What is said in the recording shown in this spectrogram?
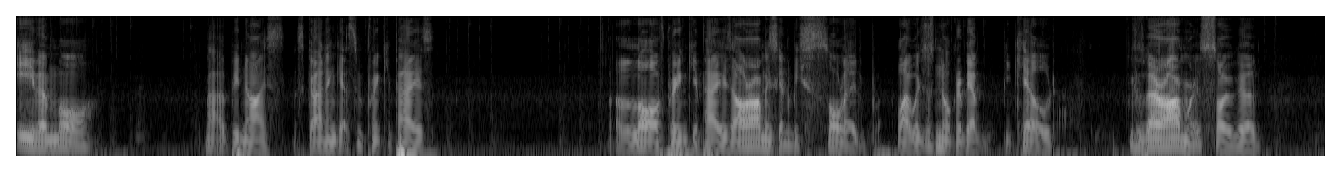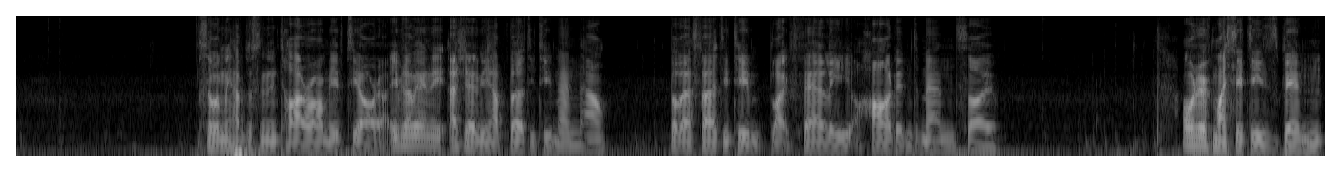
even more. That would be nice. Let's go ahead and get some Principes. A lot of Principes. Our army's going to be solid. Like, we're just not going to be able to be killed. Because their armor is so good. So when we have just an entire army of Tiara, even though we only actually only have 32 men now, but they're 32 like fairly hardened men, so I wonder if my city's been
